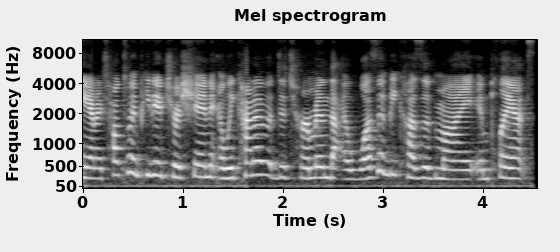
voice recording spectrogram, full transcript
and I talked to my pediatrician and we kind of determined that it wasn't because of my implants.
